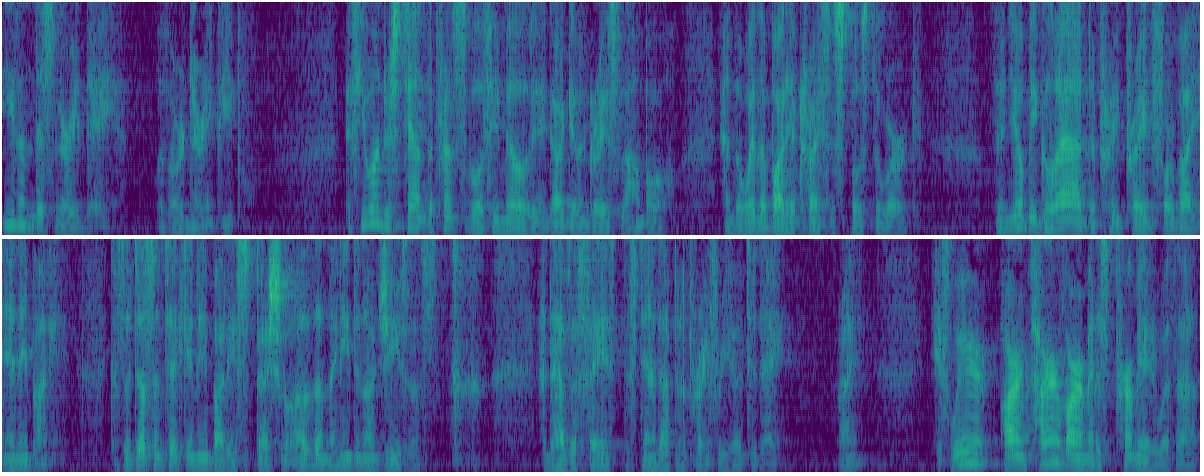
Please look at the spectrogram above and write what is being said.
even this very day, with ordinary people. If you understand the principle of humility and God-given grace to the humble and the way the body of Christ is supposed to work, then you'll be glad to be prayed for by anybody. Because it doesn't take anybody special other than they need to know Jesus and to have the faith to stand up and pray for you today. Right? If we're our entire environment is permeated with that,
